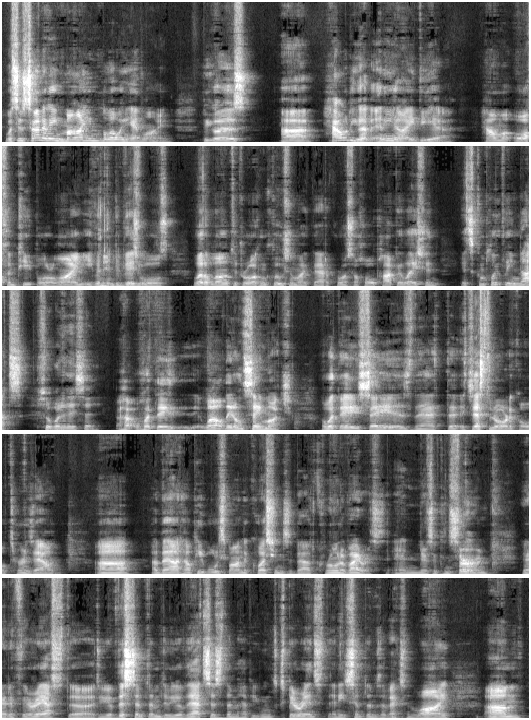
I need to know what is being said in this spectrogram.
which is kind of a mind blowing headline because uh, how do you have any idea how often people are lying, even individuals, let alone to draw a conclusion like that across a whole population? It's completely nuts. So what do they say? Uh, what they well, they don't say much. What they say is that uh, it's just an article. It turns out uh, about how people respond to questions about coronavirus, and there's a concern that if they're asked, uh, "Do you have this symptom? Do you have that system? Have you experienced any symptoms of X and Y?" Um,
